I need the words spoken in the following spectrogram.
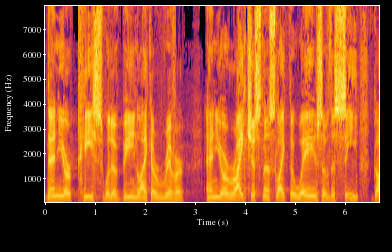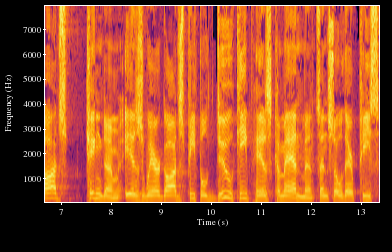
Then your peace would have been like a river and your righteousness like the waves of the sea. God's kingdom is where God's people do keep his commandments, and so their peace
